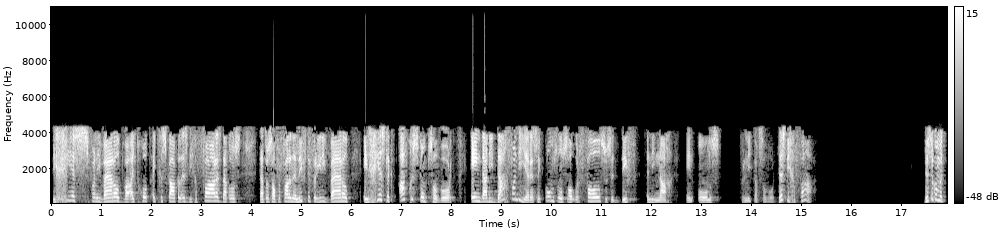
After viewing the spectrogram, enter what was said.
Die gees van die wêreld waaruit God uitgeskakel is, die gevaar is dat ons dat ons sal verval in 'n liefde vir hierdie wêreld en geestelik afgestomp sal word en dat die dag van die Here, sy koms ons sal oorval soos 'n dief in die nag en ons vernietig sal word. Dis die gevaar. Dis hoekom dit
